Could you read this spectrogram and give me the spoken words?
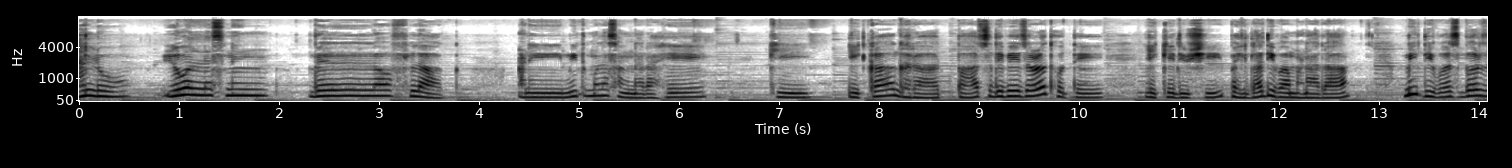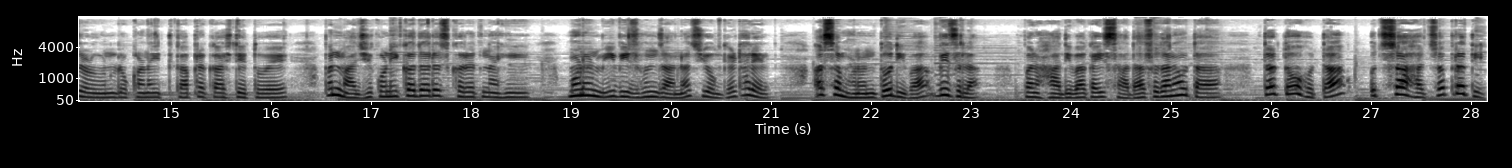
Hello you are listening well of luck आणि मी तुम्हाला सांगणार आहे की एका घरात पाच दिवे जळत होते. एके दिवशी पहिला दिवा म्हणाला मी दिवसभर जळून लोकांना इतका प्रकाश देतोय पण माझी कोणी कदरच करत नाही. म्हणून मी विझून जाणंच योग्य ठरेल असं म्हणून तो दिवा विझला. पण हा दिवा काही साधासुद्धा नव्हता तर तो होता उत्साहाचं प्रतीक.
